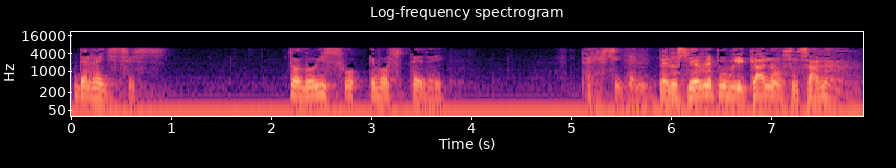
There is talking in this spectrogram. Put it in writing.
de reises. Todo iso é vostede, presidente. pero si é republicano Susana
